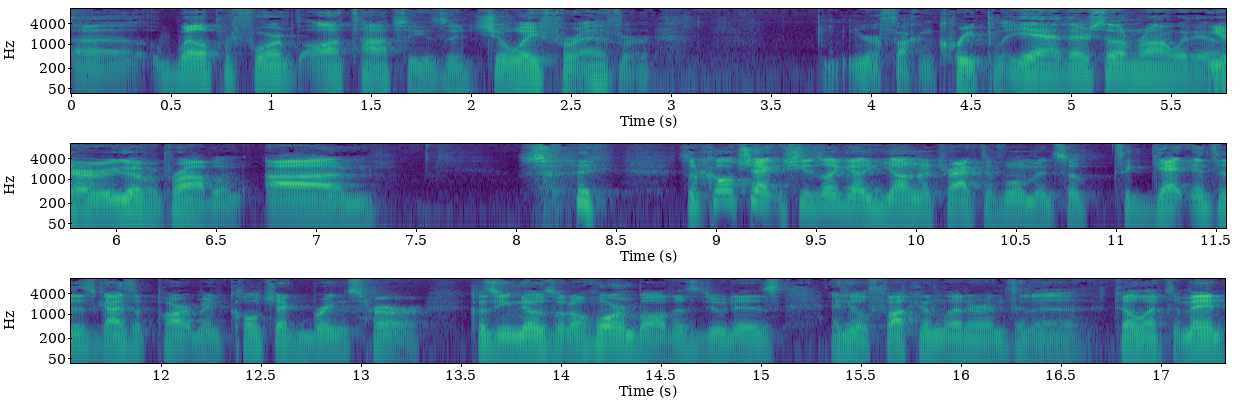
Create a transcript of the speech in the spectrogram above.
a, a well performed autopsy is a joy forever." You're a fucking creep. Yeah, there's something wrong with you. You're, you have a problem. Um, so, so Kolchak, she's like a young, attractive woman. So to get into this guy's apartment, Kolchak brings her because he knows what a hornball this dude is, and he'll fucking let her into the. He'll let them in.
